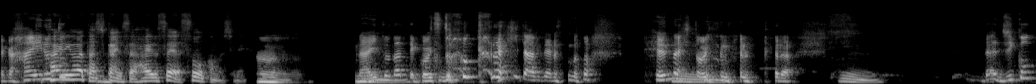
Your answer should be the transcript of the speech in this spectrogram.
だから入ると帰りは確かにさ、入る際はそうかもしれん。うん。ないとだってこいつどっから来たみたいな、その 変な人になるから。うん。だ自国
